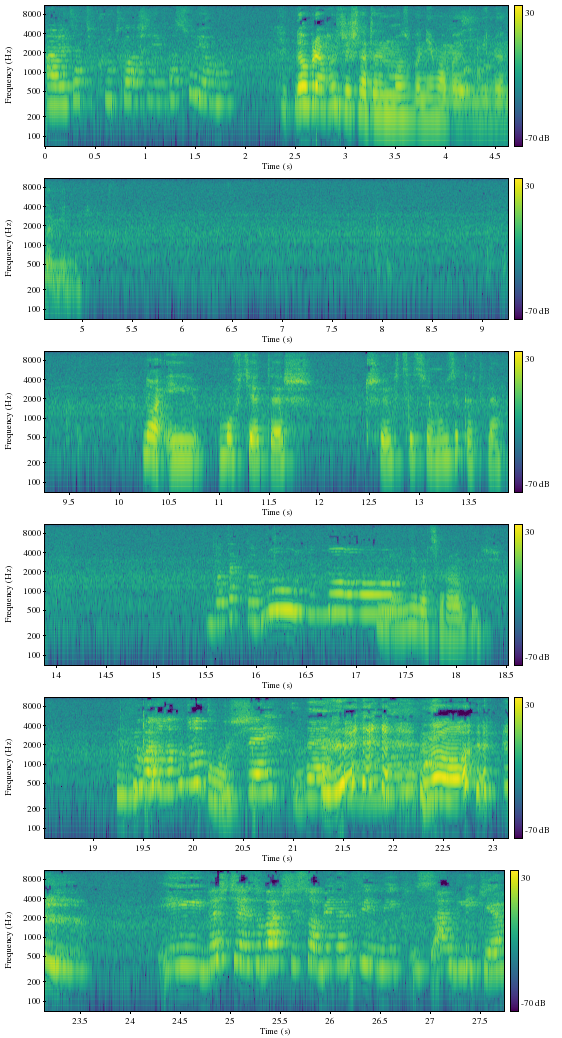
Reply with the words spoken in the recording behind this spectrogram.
Ale ta krótka właśnie nie pasuje mu. Dobra, chodź już na ten most, bo nie mamy miliona minut. No i mówcie też, czy chcecie muzykę w tle. Bo tak to nudno. No, nie ma co robić. Chyba, że na shake the... No. I weźcie, zobaczcie sobie ten filmik z Anglikiem.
